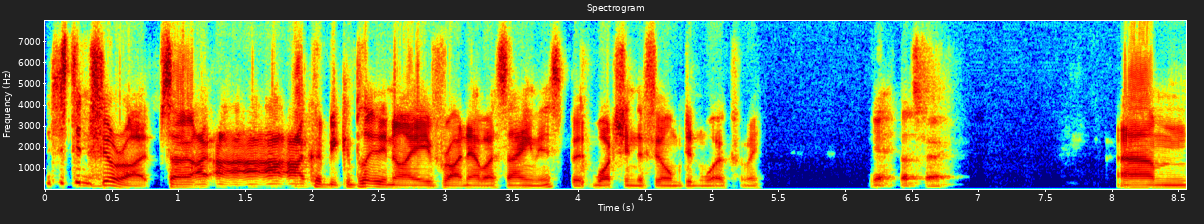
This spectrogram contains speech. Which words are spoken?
It just didn't feel right. So I, I, I- I could be completely naive right now by saying this, but watching the film didn't work for me. Yeah, that's fair. Um,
